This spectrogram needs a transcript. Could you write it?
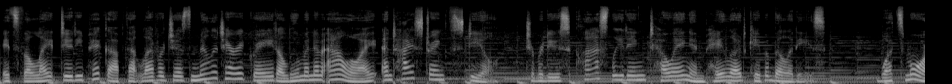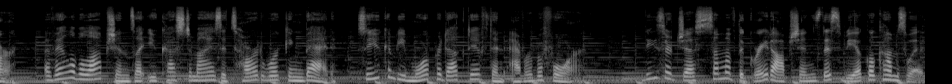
It's the light-duty pickup that leverages military-grade aluminum alloy and high-strength steel to produce class-leading towing and payload capabilities. What's more, available options let you customize its hard-working bed so you can be more productive than ever before. These are just some of the great options this vehicle comes with.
